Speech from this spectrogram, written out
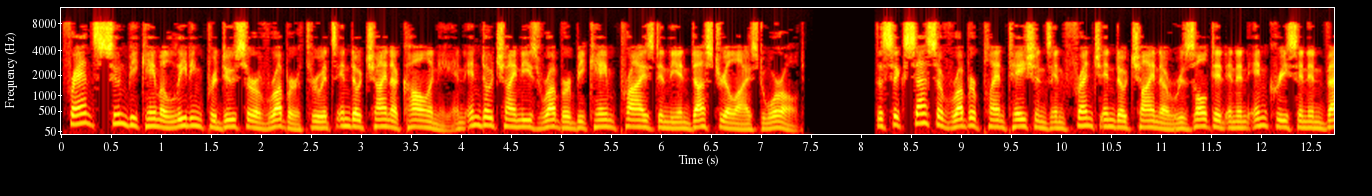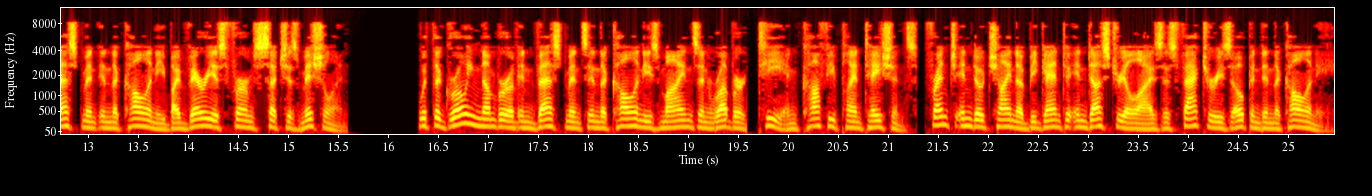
France soon became a leading producer of rubber through its Indochina colony and Indochinese rubber became prized in the industrialized world. The success of rubber plantations in French Indochina resulted in an increase in investment in the colony by various firms such as Michelin. With the growing number of investments in the colony's mines and rubber, tea and coffee plantations, French Indochina began to industrialize as factories opened in the colony.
